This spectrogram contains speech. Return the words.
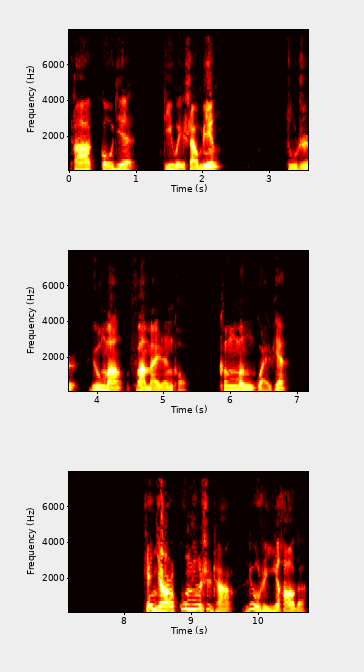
他勾结敌伪伤兵，组织流氓贩卖人口，坑蒙拐骗。天桥公平市场六十一号的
